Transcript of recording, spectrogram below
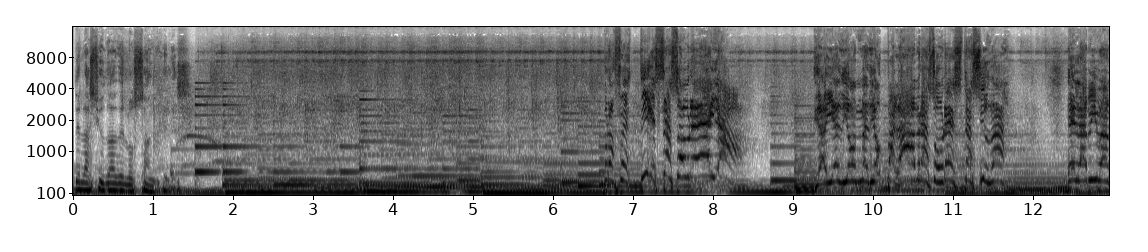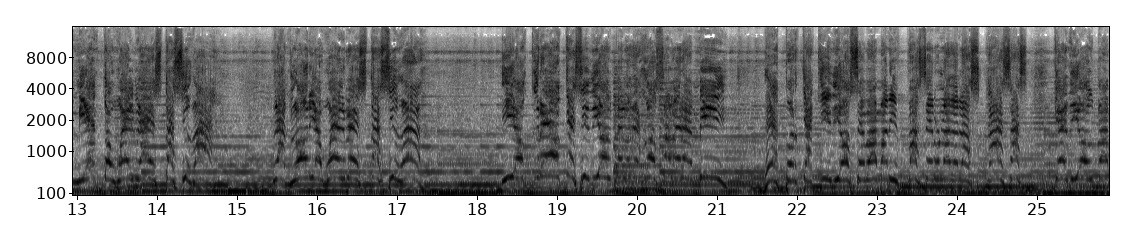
de la ciudad de Los Ángeles. Profetiza sobre ella. Y ahí Dios me dio palabras sobre esta ciudad. El avivamiento vuelve a esta ciudad. La gloria vuelve a esta ciudad. Y yo creo que si Dios me lo dejó saber a mí, es porque aquí Dios se va a manifestar, ser una de las casas que Dios va a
